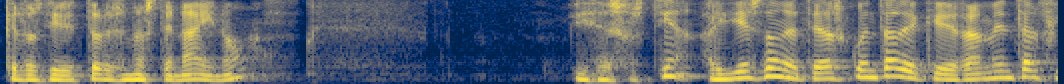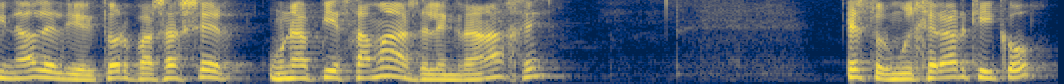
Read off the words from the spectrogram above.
que los directores no estén ahí, ¿no? Dices, hostia, ahí es donde te das cuenta de que realmente al final el director pasa a ser una pieza más del engranaje. Esto es muy jerárquico,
